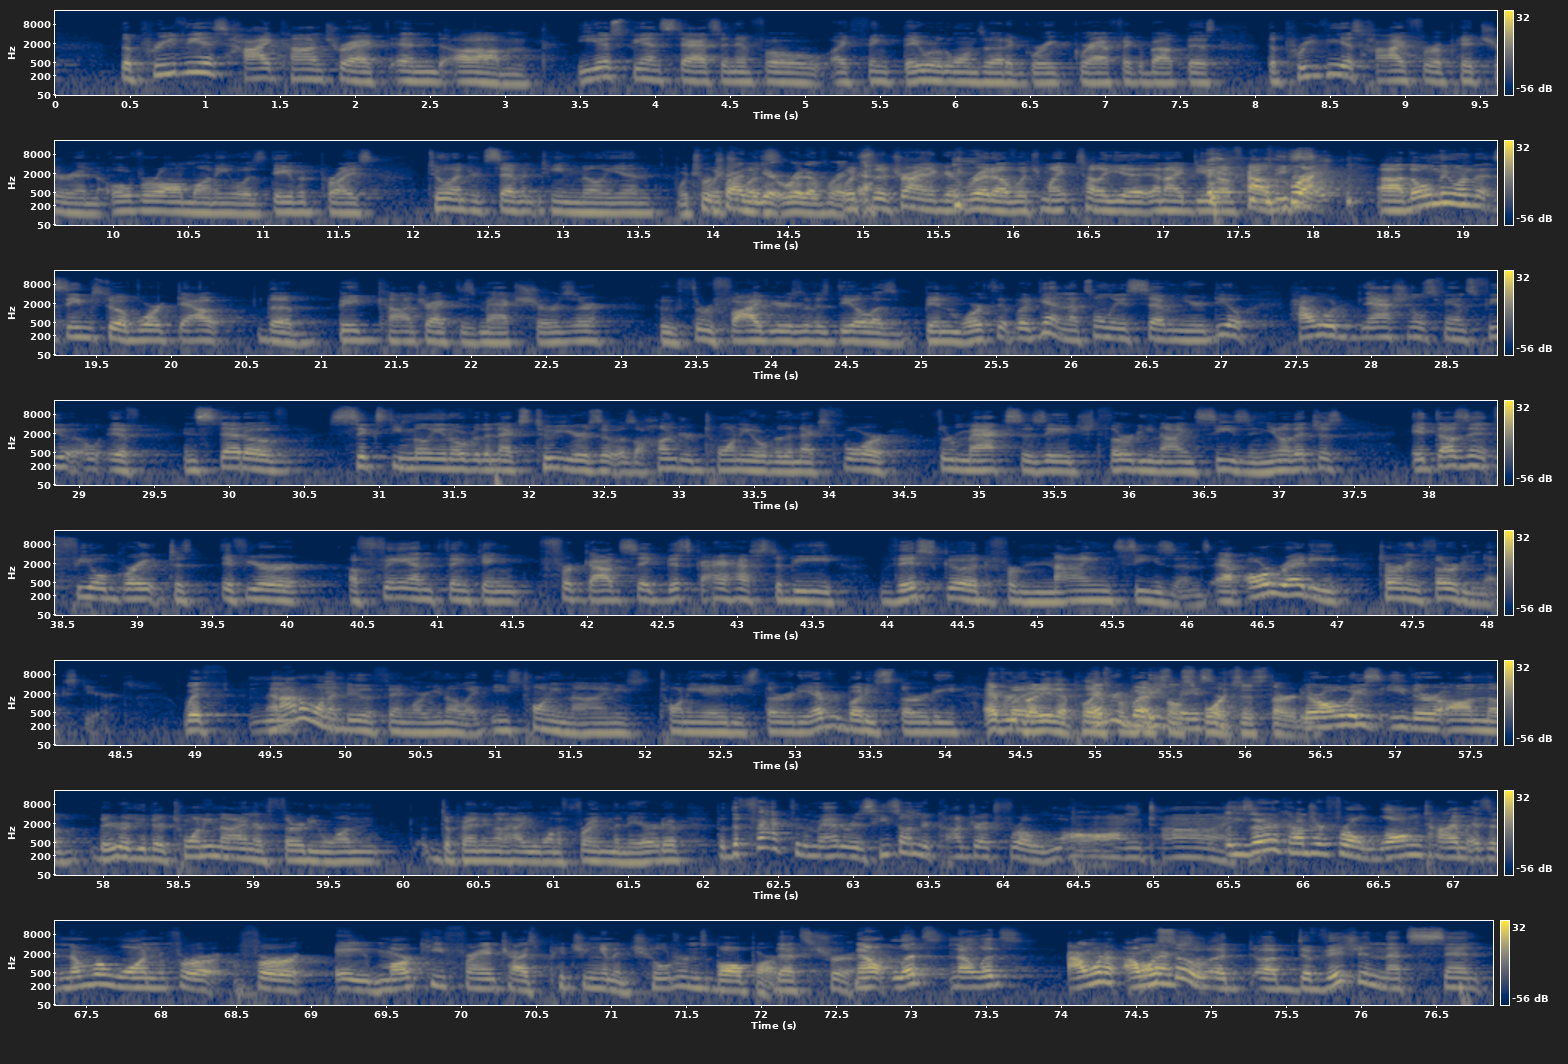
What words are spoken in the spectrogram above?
the previous high contract and um, ESPN stats and info. I think they were the ones who had a great graphic about this. The previous high for a pitcher in overall money was David Price. 217 million Which we're trying to get rid of right now. which now. they're trying to get rid of which might tell you an idea of how these Right. uh, the only one that seems to have worked out the big contract is Max Scherzer, who through five years of his deal has been worth it. But again, that's only a seven year deal. How would Nationals fans feel if instead of sixty million over the next two years, it was one hundred twenty over the next four through Max's age thirty nine season? You know that just it doesn't feel great to if you're a fan thinking, for God's sake, this guy has to be this good for nine seasons and already turning 30 next year. with And I don't want to do the thing where, you know, like he's 29, he's 28, he's 30, everybody's 30. Everybody that plays professional sports is 30. They're always either on the, they're either 29 or 31, depending on how you want to frame the narrative. But the fact of the matter is, he's under contract for a long time. He's under contract for a long time as a number one for for a marquee franchise pitching in a children's ballpark. That's true. Now let's now let's. I want to. I want also a, a division that's sent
